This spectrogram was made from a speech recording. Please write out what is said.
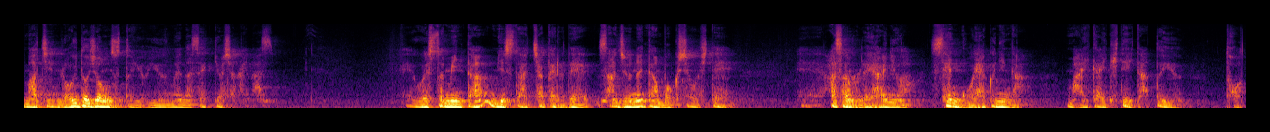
マーチン・ロイド・ジョーンズという有名な説教者がいます。ウェストミンターミンスターチャペルで30年間牧師をして朝の礼拝には1500人が毎回来ていたというとっ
